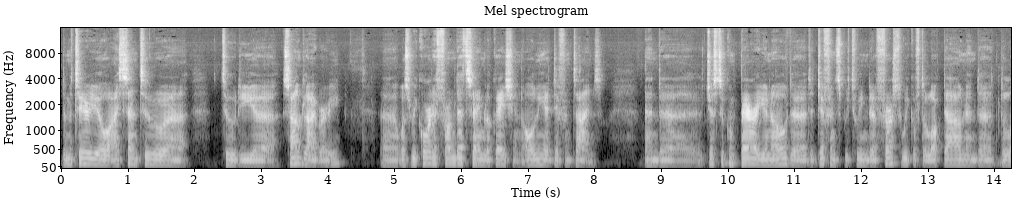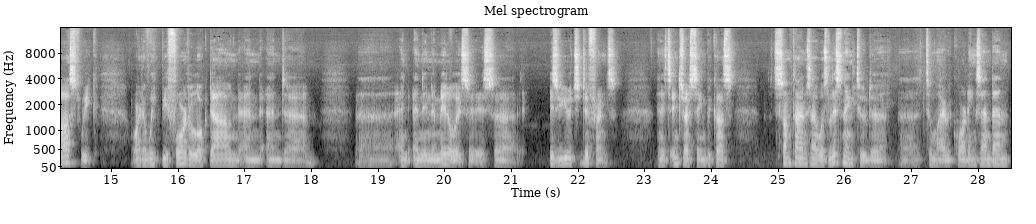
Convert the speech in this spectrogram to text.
the material I sent to uh, to the uh, sound library uh, was recorded from that same location, only at different times. And uh, just to compare, you know, the, the difference between the first week of the lockdown and the, the last week, or the week before the lockdown, and and um, uh, and and in the middle is is uh, is a huge difference, and it's interesting because sometimes I was listening to the uh, to my recordings and then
